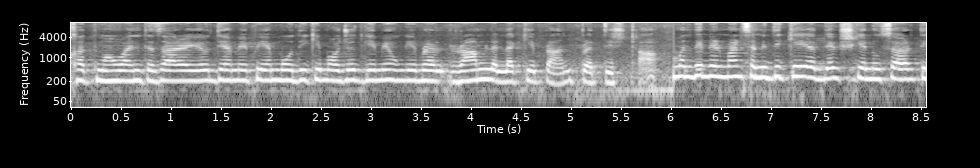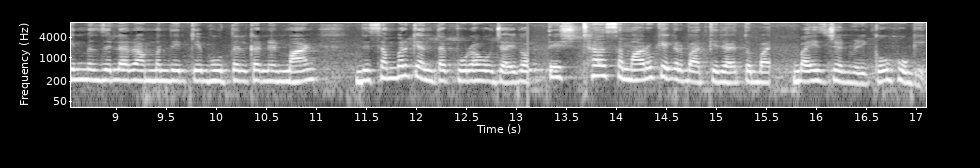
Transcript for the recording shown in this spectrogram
खत्म हुआ, इंतज़ार अयोध्या में पीएम मोदी की मौजूदगी में होंगे राम लल्ला की प्राण प्रतिष्ठा। मंदिर निर्माण समिति के अध्यक्ष के अनुसार तीन मंजिला राम मंदिर के भूतल का निर्माण दिसंबर के अंत तक पूरा हो जाएगा। प्रतिष्ठा समारोह की अगर बात की जाए तो 22 जनवरी को होगी।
